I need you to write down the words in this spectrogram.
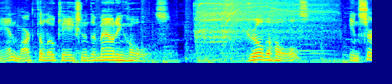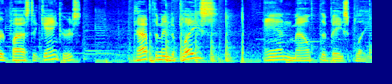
and mark the location of the mounting holes. Drill the holes, insert plastic anchors, tap them into place, and mount the base plate.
